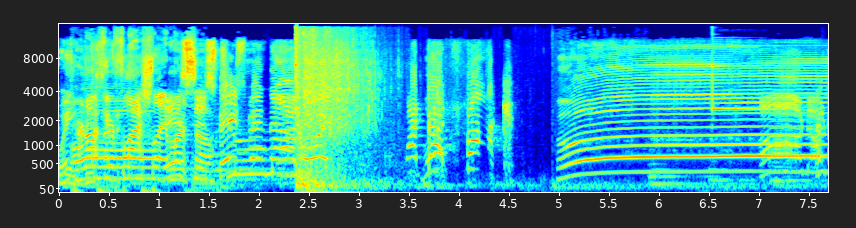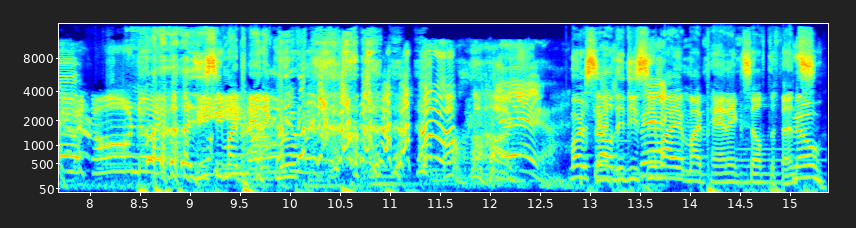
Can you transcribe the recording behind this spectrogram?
Wait. Turn off your Oh, flashlight, this Marcel. is- Basement now, boys. What the fuck? Oh, don't do it! Don't do it! Did you see my panic move? Yeah. Marcel, Gotcha. did you see my my panic self defense? No,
